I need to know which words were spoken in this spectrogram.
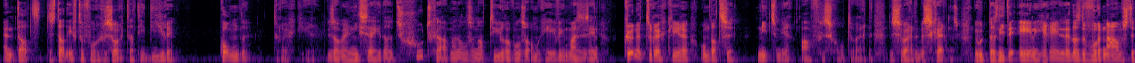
En dat, dus dat heeft ervoor gezorgd dat die dieren konden terugkeren. Dus dat wil niet zeggen dat het goed gaat met onze natuur of onze omgeving, maar ze zijn kunnen terugkeren omdat ze niet meer afgeschoten werden. Dus ze werden beschermd. Nu goed, dat is niet de enige reden, hè. dat is de voornaamste.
